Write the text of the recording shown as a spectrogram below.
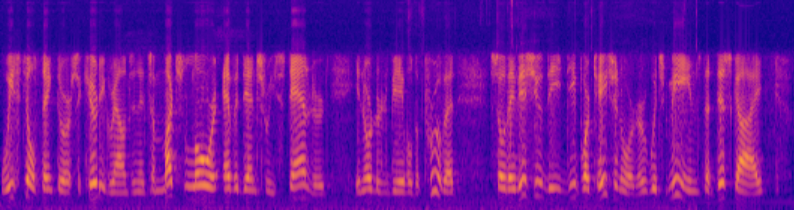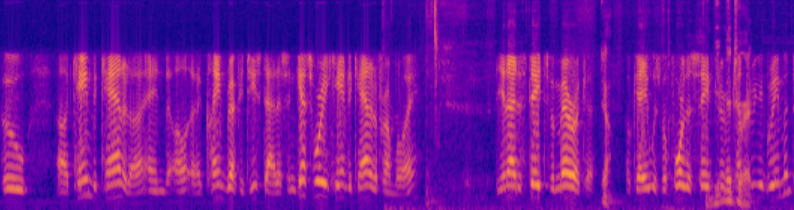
We still think there are security grounds, and it's a much lower evidentiary standard in order to be able to prove it. So they've issued the deportation order, which means that this guy who uh, came to Canada and uh, claimed refugee status, and guess where he came to Canada from, Roy? The United States of America. Yeah. Okay, it was before the Safe Third Country Agreement,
